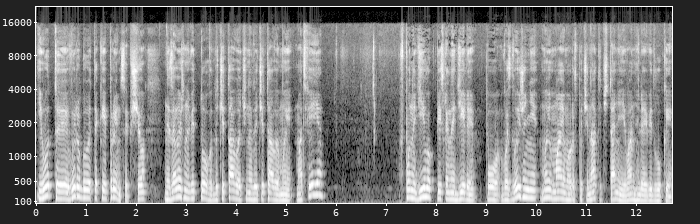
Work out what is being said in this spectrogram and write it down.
І от е, виробили такий принцип, що незалежно від того, дочитали чи не дочитали ми Матфея, в понеділок, після неділі по Воздвиженні, ми маємо розпочинати читання Євангелія від Луки.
